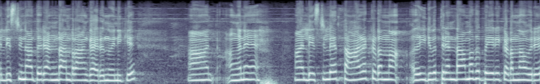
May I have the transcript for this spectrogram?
ലിസ്റ്റിനകത്ത് രണ്ടാം റാങ്കായിരുന്നു എനിക്ക്. ആ, അങ്ങനെ ആ ലിസ്റ്റിലെ താഴെ കിടന്ന അത് ഇരുപത്തിരണ്ടാമത് പേര് കിടന്ന ഒരു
